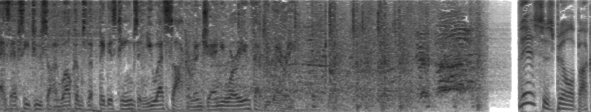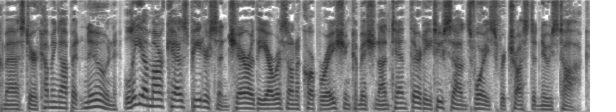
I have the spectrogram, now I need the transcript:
as FC Tucson welcomes the biggest teams in U.S. soccer in January and February. This is Bill Buckmaster coming up at noon. Leah Marquez Peterson, chair of the Arizona Corporation Commission on 1030 Tucson's Voice for Trusted News Talk.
